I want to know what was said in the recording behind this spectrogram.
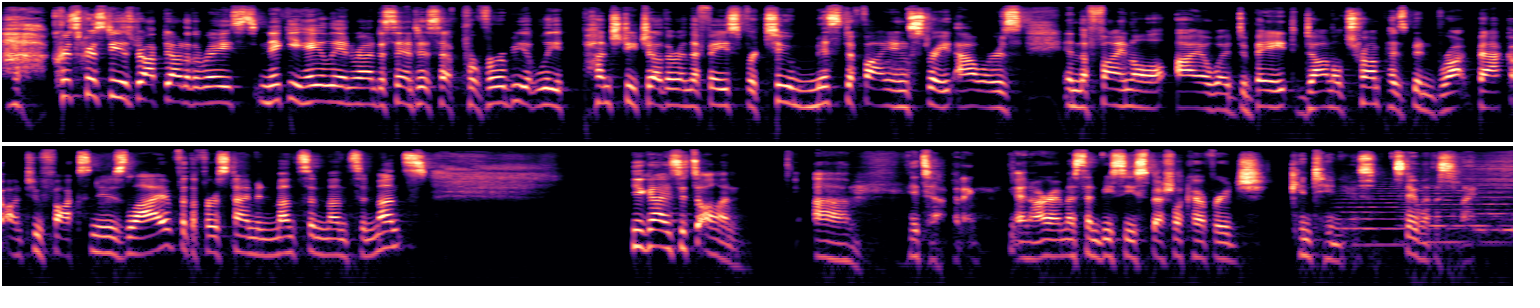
Chris Christie has dropped out of the race. Nikki Haley and Ron DeSantis have proverbially punched each other in the face for two mystifying straight hours in the final Iowa debate. Donald Trump has been brought back onto Fox News Live for the first time in months and months and months. You guys, it's on. Um, it's happening. And our MSNBC special coverage continues. Stay with us tonight.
